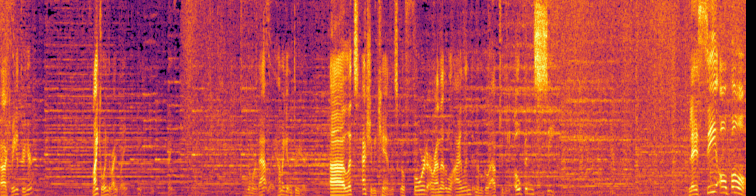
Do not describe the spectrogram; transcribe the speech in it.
Uh, can we get through here? Am I going the right way? Right? Go more that way. How am I getting through here? Uh, let's actually we can. Let's go forward around that little island, and then we'll go out to the open sea. Les sea en pont,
